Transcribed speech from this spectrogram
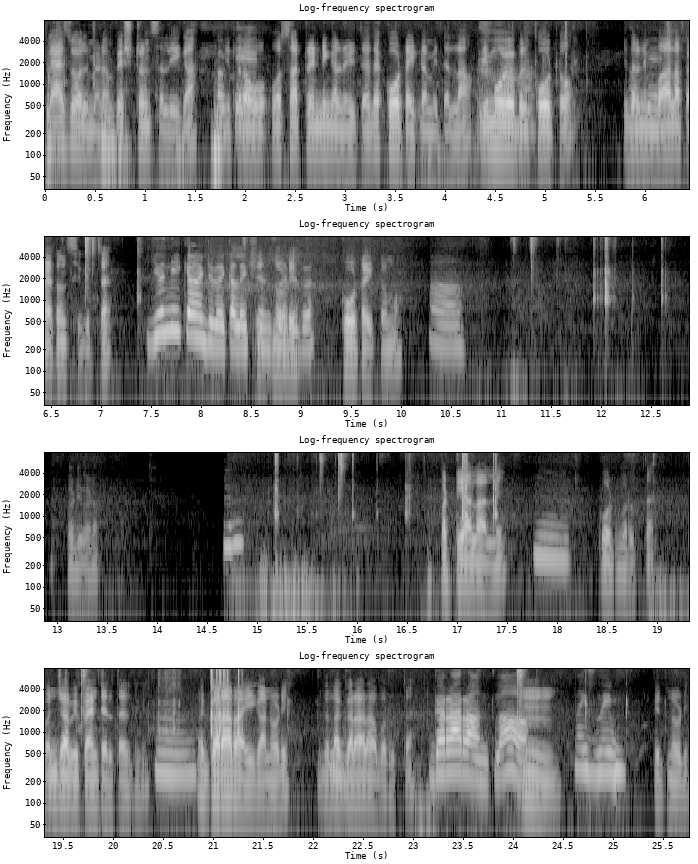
ಪ್ಲಾಜೋ ಅಲ್ಲಿ ಮೇಡಮ್ ವೆಸ್ಟರ್ನ್ಸ್ ಅಲ್ಲಿ ಈಗ. ಈ ತರ ಹೊಸ ಟ್ರೆಂಡಿಂಗ್ ಅಲ್ಲಿ ನಡೀತಾ ಇದೆ ಕೋಟ್ ಐಟಮ್ ಇದೆಲ್ಲ. ರಿಮೂವೇಬಲ್ ಕೋಟು ಇದ್ರಲ್ಲಿ ನಿಮ್ಗೆ ಬಹಳ ಪ್ಯಾಟರ್ನ್ ಸಿಗುತ್ತೆ. ಯುನಿಕ್ ಆಗಿದೆ ಕಲೆಕ್ಷನ್ ನೋಡಿ ಕೋಟ್ ಐಟಮ್ ನೋಡಿ ಮೇಡಮ್ ಪಟಿಯಾಲ ಅಲ್ಲಿ ಕೋಟ್ ಬರುತ್ತೆ. ಪಂಜಾಬಿ ಪ್ಯಾಂಟ್ ಹೇಳ್ತಾ ಇದ್ದೀವಿ ಗರಾರ ಈಗ ನೋಡಿ. ಇದೆಲ್ಲ ಗರಾರ ಬರುತ್ತೆ. ಗರಾರ ಅಂತಲಾ? ನೈಸ್ ನೇಮ್ ಇದು ನೋಡಿ.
